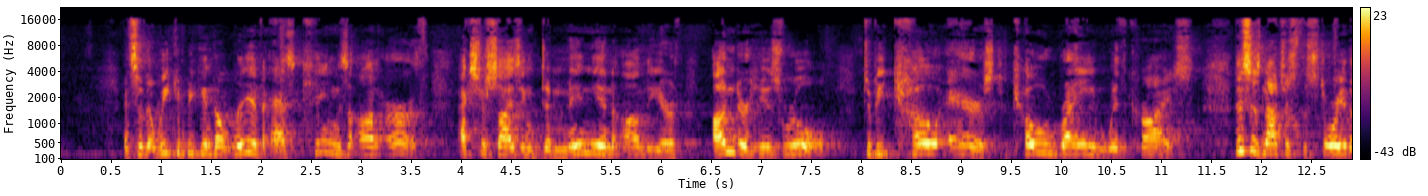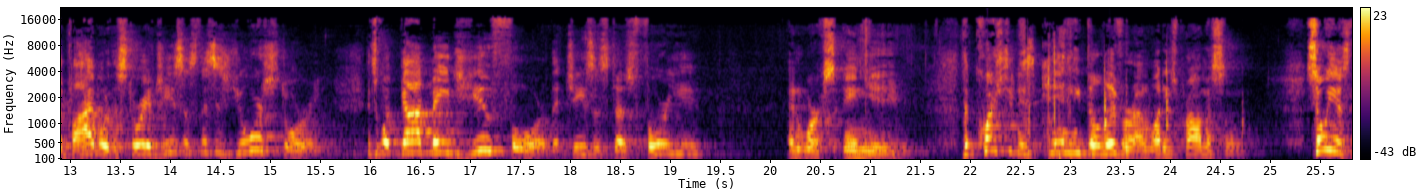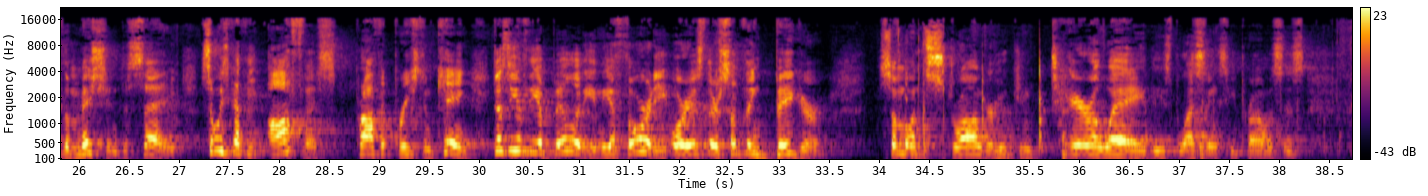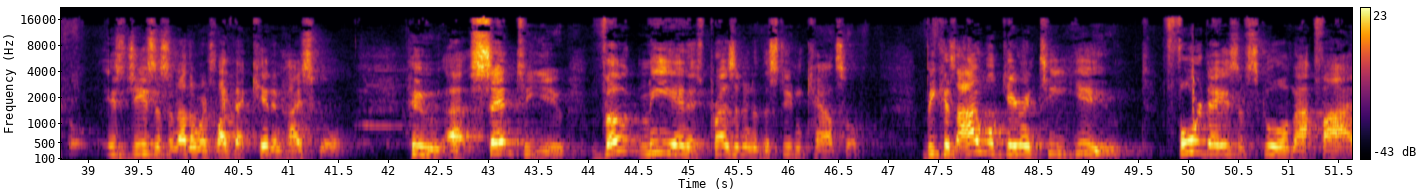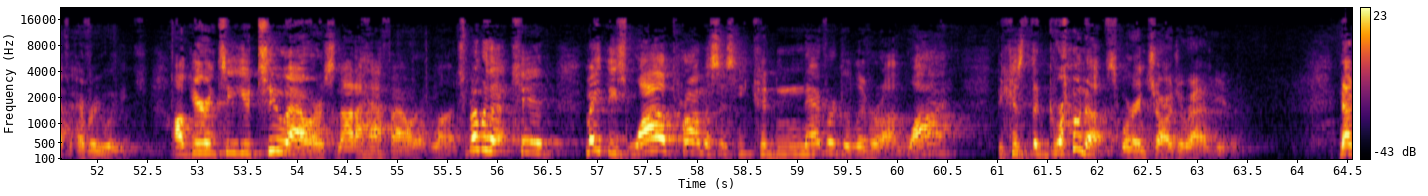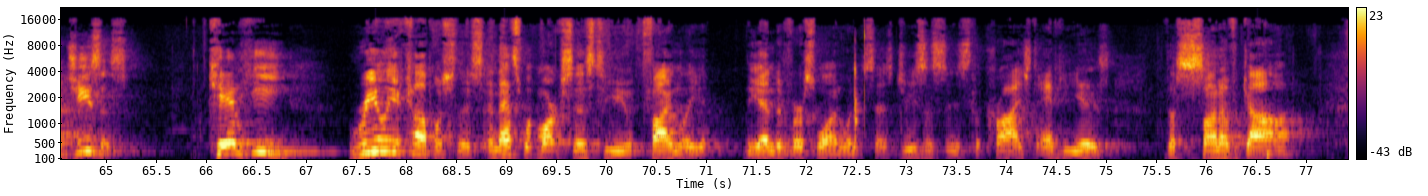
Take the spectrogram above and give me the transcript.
And so that we can begin to live as kings on earth, exercising dominion on the earth under His rule, to be co heirs, to co reign with Christ. This is not just the story of the Bible or the story of Jesus, this is your story. It's what God made you for that Jesus does for you and works in you. The question is can he deliver on what he's promising? So he has the mission to save. So he's got the office, prophet, priest, and king. Does he have the ability and the authority, or is there something bigger, someone stronger who can tear away these blessings he promises? Is Jesus, in other words, like that kid in high school who uh, said to you, Vote me in as president of the student council because I will guarantee you four days of school, not five, every week. I'll guarantee you two hours, not a half hour at lunch. Remember that kid made these wild promises he could never deliver on. Why? Because the grown ups were in charge around here. Now, Jesus, can he really accomplish this? And that's what Mark says to you finally at the end of verse 1 when he says, Jesus is the Christ and he is the Son of God.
